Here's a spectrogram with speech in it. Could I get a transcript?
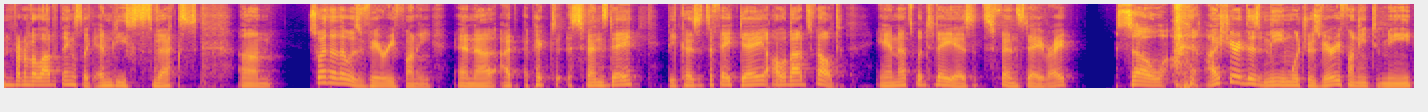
in front of a lot of things like mdsvex. Um, so I thought that was very funny. And uh, I, I, picked Sven's Day because it's a fake day all about Svelte. And that's what today is. It's Sven's Day, right? So I shared this meme, which was very funny to me,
